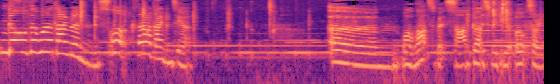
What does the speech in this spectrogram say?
No, there were diamonds! Look, there are diamonds here. Um, well, that's a bit sad, but this video, oh, sorry.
